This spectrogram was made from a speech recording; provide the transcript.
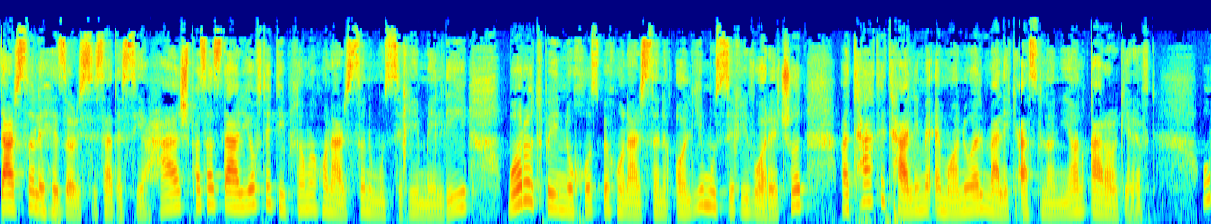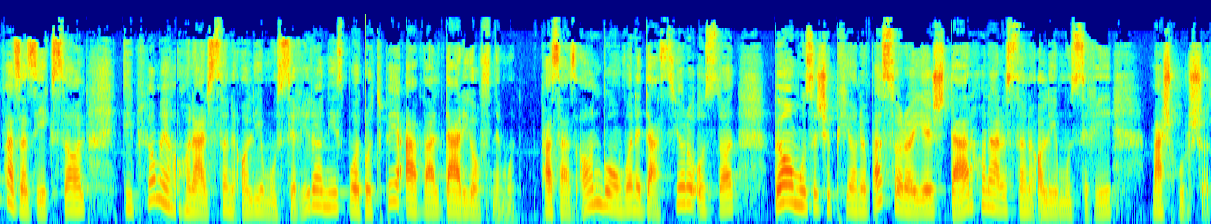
در سال 1338 پس از دریافت دیپلم هنرستان موسیقی ملی با رتبه نخست به هنرستان عالی موسیقی وارد شد و تحت تعلیم امانوئل ملک اصلانیان قرار گرفت. او پس از یک سال دیپلم هنرستان عالی موسیقی را نیز با رتبه اول دریافت نمود. پس از آن به عنوان دستیار استاد به آموزش پیانو و سرایش در هنرستان عالی موسیقی مشغول شد.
